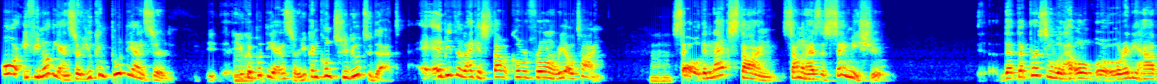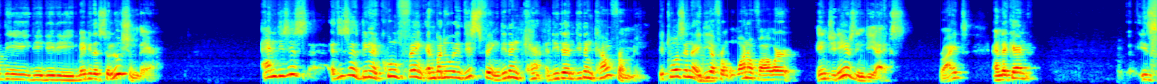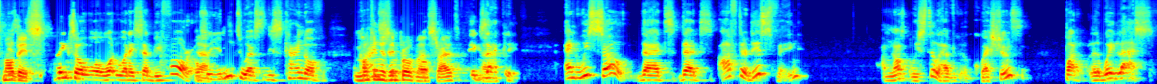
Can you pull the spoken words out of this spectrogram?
Or if you know the answer, you can put the answer. You mm-hmm. can put the answer. You can contribute to that a bit like a Stack Overflow in real time. Mm-hmm. So the next time someone has the same issue, that that person will ha- already have the, the, the, the, maybe the solution there. And this is this has been a cool thing. And by the way, this thing didn't didn't didn't come from me. It was an idea mm-hmm. from one of our engineers in DX, right? And again, it's small bits. Links of what, what I said before. Yeah. Also, you need to have this kind of continuous improvements, right? Exactly. Yeah. And we saw that that after this thing, I'm not. We still have questions, but way less.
